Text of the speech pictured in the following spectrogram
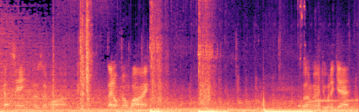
start cussing because I want, because I don't know why. But I'm gonna do it again.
